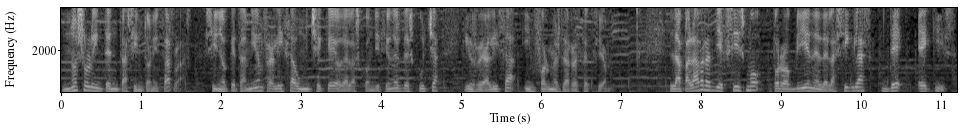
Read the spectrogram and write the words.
No solo intenta sintonizarlas, sino que también realiza un chequeo de las condiciones de escucha y realiza informes de recepción. La palabra diexismo proviene de las siglas DX,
